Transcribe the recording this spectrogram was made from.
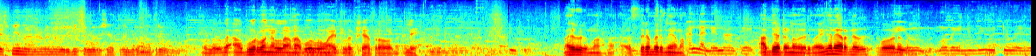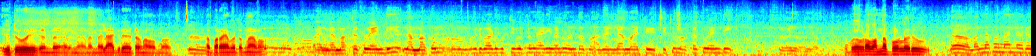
ലക്ഷ്മി നാരായണൻ ഒരുമിച്ചുള്ള ക്ഷേത്രം ഇവിടെ മാത്രമേ ഉള്ളൂ. ഉള്ളൂ. അപൂർവങ്ങളിലാണ് അപൂർവമായിട്ടുള്ള ക്ഷേത്രമാണ് അല്ലേ? സ്ഥിരം വരുന്നതാണോ? ആദ്യമായിട്ടാണ് വരുന്നത്? എങ്ങനെ അറിഞ്ഞത് മൊബൈലിൽ യൂട്യൂബ് വഴി. കണ്ട് അറിഞ്ഞാണ് എന്തായാലും ആഗ്രഹമായിട്ടാണോ വന്നത്? പറയാൻ പറ്റുന്നതാണോ? മക്കൾക്ക് വേണ്ടി നമുക്കും ഒരുപാട് ബുദ്ധിമുട്ടും കാര്യങ്ങളും ഉണ്ട്. അപ്പോൾ അതെല്ലാം മാറ്റി വെച്ചിട്ട് മക്കൾക്ക് വേണ്ടി അപ്പോൾ ഇവിടെ വന്നപ്പോൾ ഉള്ളൊരു ആ വന്നപ്പോൾ നല്ലൊരു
